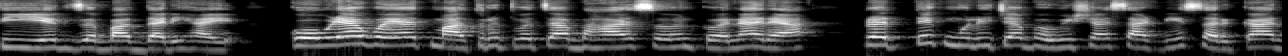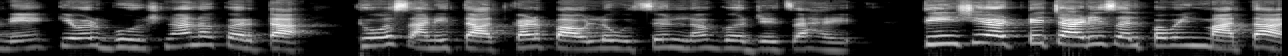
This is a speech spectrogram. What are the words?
ती एक जबाबदारी आहे. कोवळ्या वयात मातृत्वाचा भार सहन करणाऱ्या प्रत्येक मुलीच्या भविष्यासाठी सरकारने केवळ घोषणा न करता ठोस आणि तात्काळ पावलं उचलणं गरजेचं आहे. तीनशे अठ्ठेचाळीस अल्पवयीन माता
